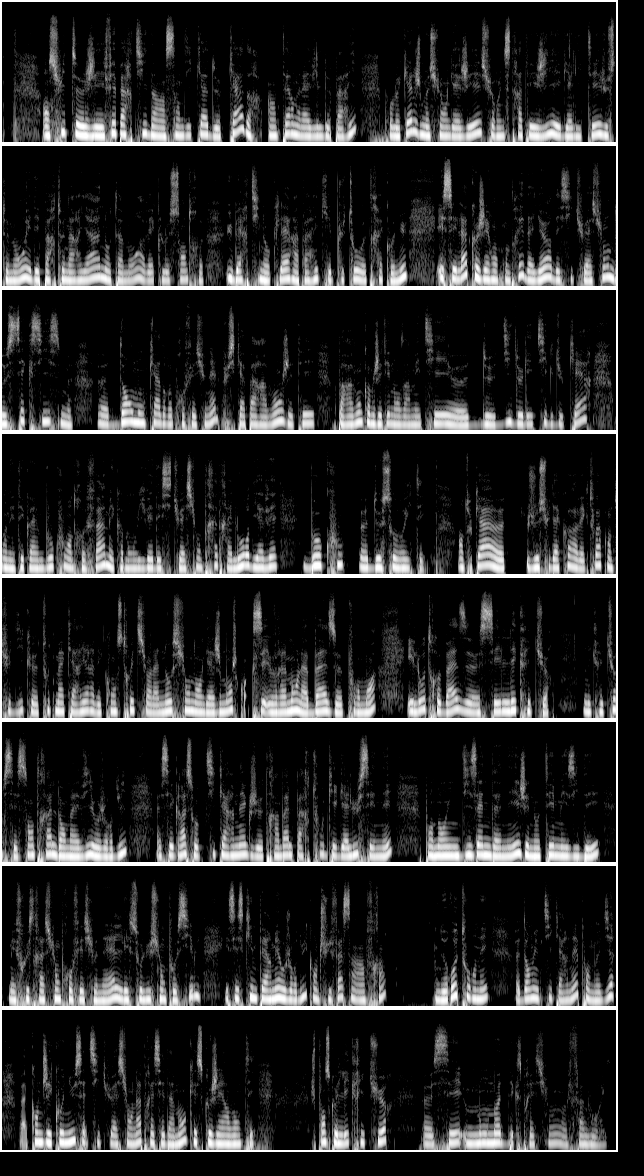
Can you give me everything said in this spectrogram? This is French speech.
Ensuite, j'ai fait partie d'un syndicat de cadres interne à la ville de Paris, pour lequel je me suis engagée sur une stratégie égalité justement et des partenariats notamment avec le centre Hubertine Auclair à Paris qui est plutôt euh, très connu. Et c'est là que j'ai rencontré d'ailleurs des situations de sexisme euh, dans mon cadre professionnel puisqu'auparavant j'étais, auparavant comme j'étais dans un métier euh, de dit de l'éthique du care, on était quand même beaucoup entre femmes et comme on vivait des situations très très lourdes, il y avait beaucoup de sororité. En tout cas, je suis d'accord avec toi quand tu dis que toute ma carrière elle est construite sur la notion d'engagement. Je crois que c'est vraiment la base pour moi. Et l'autre base, c'est l'écriture. L'écriture, c'est central dans ma vie aujourd'hui. C'est grâce au petit carnet que je trimballe partout qu'Egalus est né. Pendant une dizaine d'années, j'ai noté mes idées, mes frustrations professionnelles, les solutions possibles. Et c'est ce qui me permet aujourd'hui, quand je suis face à un frein, de retourner dans mes petits carnets pour me dire, bah, quand j'ai connu cette situation-là précédemment, qu'est-ce que j'ai inventé? Je pense que l'écriture, euh, c'est mon mode d'expression euh, favori.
